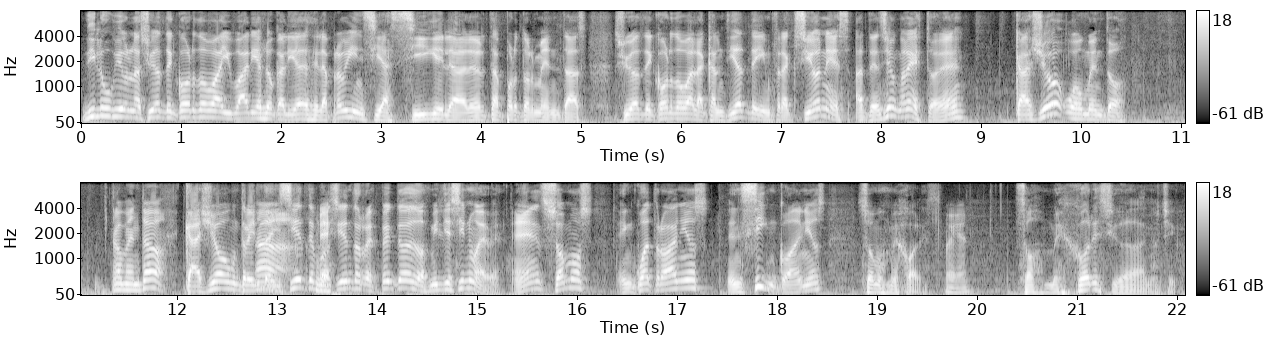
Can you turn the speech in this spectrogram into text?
Diluvio en la ciudad de Córdoba y varias localidades de la provincia. Sigue la alerta por tormentas. Ciudad de Córdoba, la cantidad de infracciones, atención con esto, ¿eh? ¿Cayó o aumentó? ¿Aumentó? Cayó un 37% Ah, respecto de 2019. ¿eh? Somos, en cuatro años, en cinco años, somos mejores. Muy bien. Somos mejores ciudadanos, chicos.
